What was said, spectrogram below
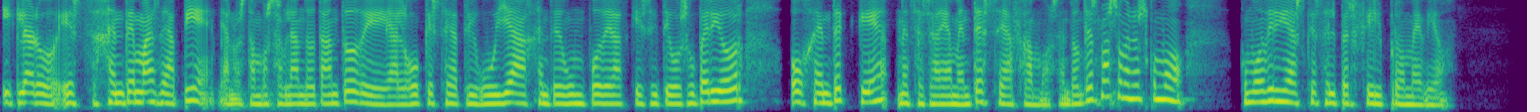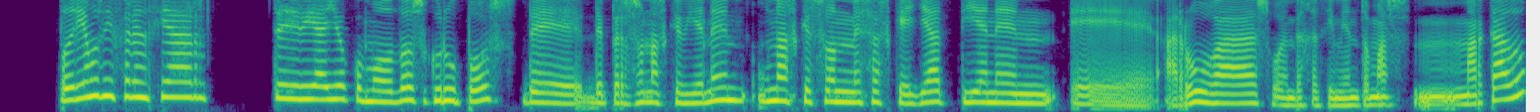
y claro, es gente más de a pie, ya no estamos hablando tanto de algo que se atribuya a gente de un poder adquisitivo superior o gente que necesariamente sea famosa. Entonces, más o menos, ¿cómo, cómo dirías que es el perfil promedio? Podríamos diferenciar te diría yo como dos grupos de, personas que vienen. Unas que son esas que ya tienen eh, arrugas o envejecimiento más marcado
